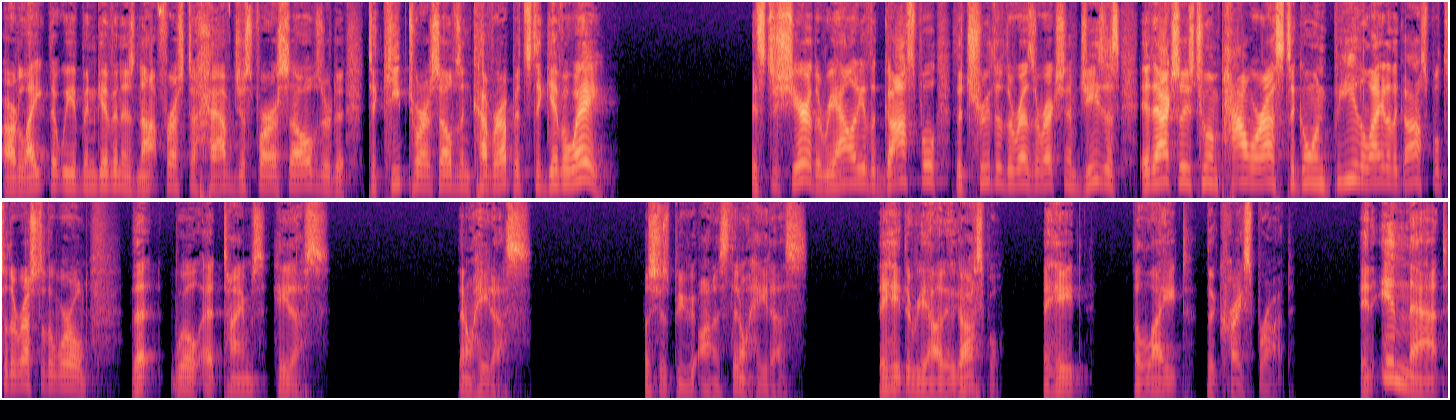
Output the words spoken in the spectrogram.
Our light that we have been given is not for us to have just for ourselves or to, to keep to ourselves and cover up, it's to give away. It's to share the reality of the gospel, the truth of the resurrection of Jesus. It actually is to empower us to go and be the light of the gospel to the rest of the world that will at times hate us. They don't hate us. Let's just be honest. They don't hate us. They hate the reality of the gospel. They hate the light that Christ brought. And in that,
